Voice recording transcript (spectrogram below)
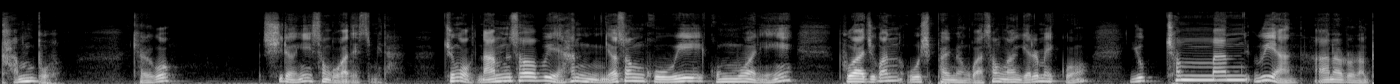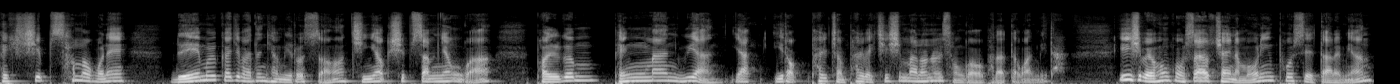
간부 결국 실형이 선고가 됐습니다. 중국 남서부의 한 여성 고위 공무원이 부하 직원 58명과 성관계를 맺고 6천만 위안, 하나로는 113억 원의 뇌물까지 받은 혐의로서 징역 13년과 벌금 100만 위안, 약 1억 8,870만 원을 선고받았다고 합니다. 20일 홍콩 사우스 차이나 모닝포스트에 따르면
